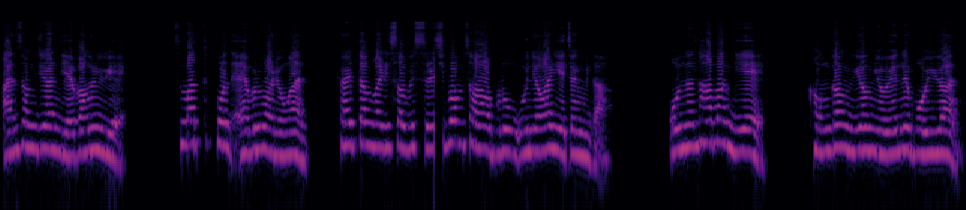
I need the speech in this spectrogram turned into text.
만성질환 예방을 위해 스마트폰 앱을 활용한 혈당관리 서비스를 시범 사업으로 운영할 예정입니다. 오는 하반기에 건강 위험 요인을 보유한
